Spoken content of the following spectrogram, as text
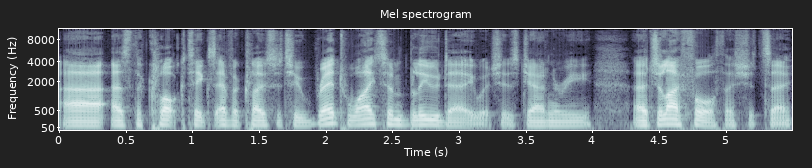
Uh, as the clock ticks ever closer to Red, White, and Blue Day, which is January, uh, July 4th, I should say.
